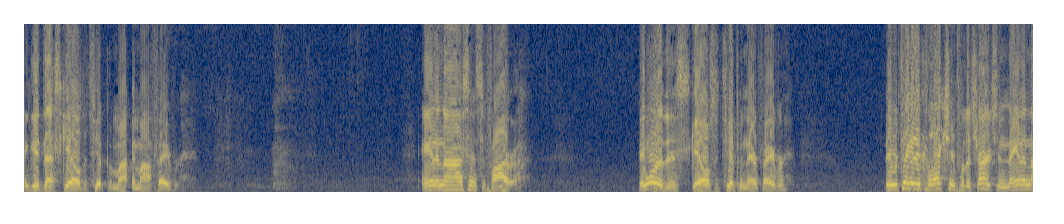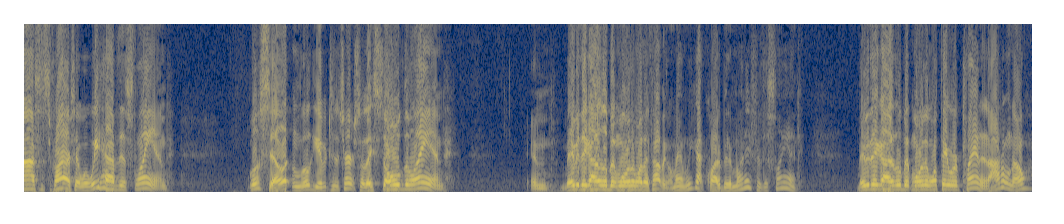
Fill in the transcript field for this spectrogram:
and get that scale to tip in my, in my favor. Ananias and Sapphira. They wanted the scales to tip in their favor. They were taking a collection for the church, and Ananias and Sapphira said, Well, we have this land. We'll sell it and we'll give it to the church. So they sold the land. And maybe they got a little bit more than what they thought. They go, Man, we got quite a bit of money for this land. Maybe they got a little bit more than what they were planning. I don't know.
